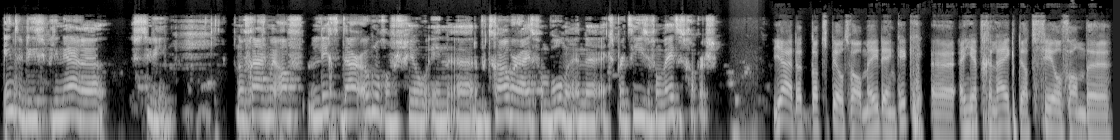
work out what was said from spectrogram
interdisciplinaire studie. Dan vraag ik me af, ligt daar ook nog een verschil in de betrouwbaarheid van bronnen en de expertise van wetenschappers? Ja, dat, dat speelt wel mee, denk ik. Uh, en je hebt gelijk dat veel van de,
